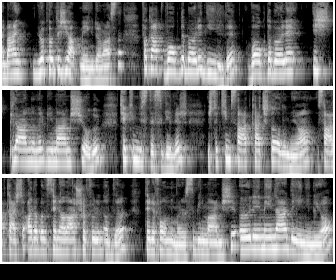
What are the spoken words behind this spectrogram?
ben röportajı yapmaya gidiyorum aslında. Fakat Vogue'da böyle değildi. Vogue'da böyle iş planlanır bilmem bir şey olur. Çekim listesi gelir. İşte kim saat kaçta alınıyor. Saat kaçta arabada seni alan şoförün adı, telefon numarası bilmem bir şey. Öğle yemeği nerede yeniliyor.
